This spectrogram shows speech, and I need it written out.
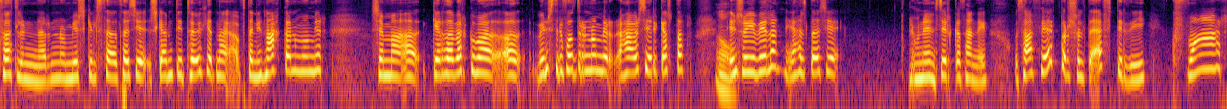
fölluninnar og mér skilst það að þessi skemdi taug hérna aftan í nakkanum á mér sem að gera það verkum að, að vinstri fóturinn á mér hafa sér ekki alltaf Já. eins og ég vil hann, ég held að það sé hún er einn styrka þannig. Og það fer bara svolítið eftir því hvar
